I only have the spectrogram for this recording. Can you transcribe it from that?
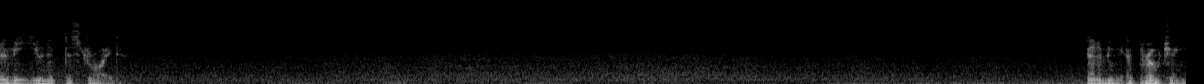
Enemy unit destroyed. Enemy approaching.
